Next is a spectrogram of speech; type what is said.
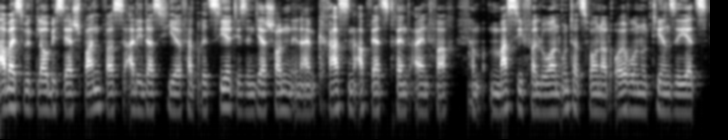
Aber es wird, glaube ich, sehr spannend, was Adidas hier fabriziert. Die sind ja schon in einem krassen Abwärtstrend einfach, haben massiv verloren. Unter 200 Euro notieren sie jetzt.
